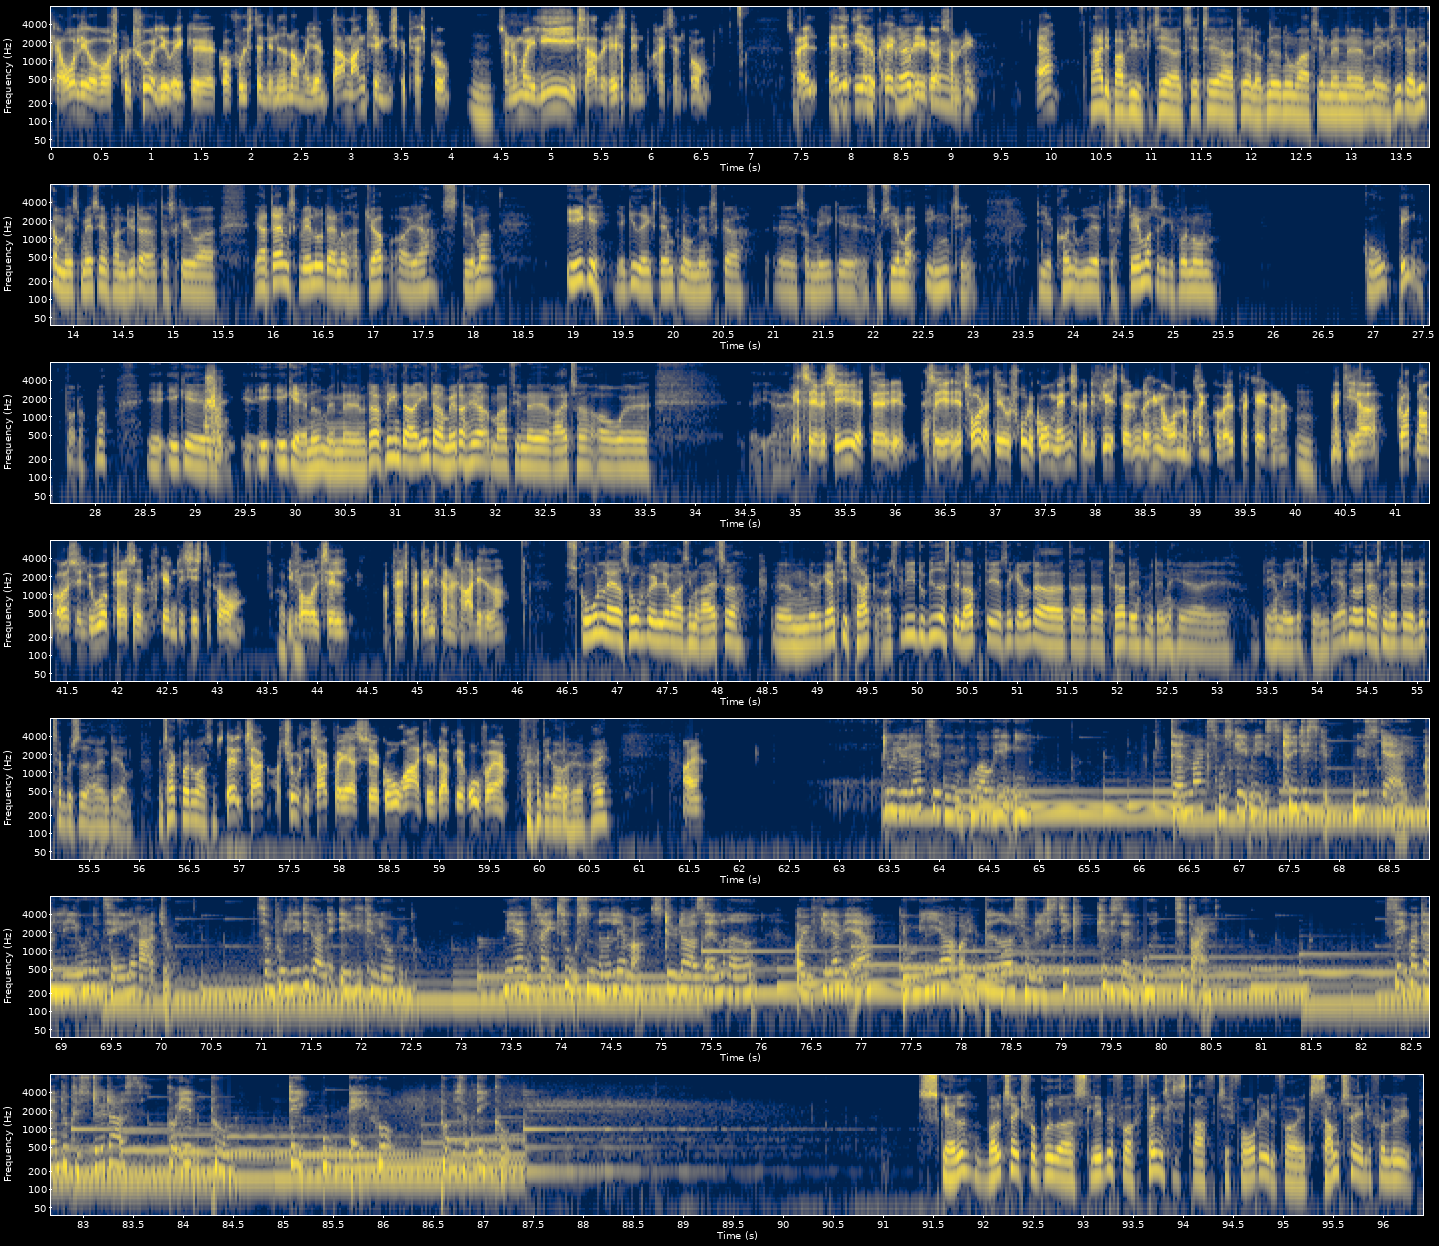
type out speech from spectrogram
kan overleve, og vores kulturliv ikke øh, går fuldstændig nedenom og hjem. Der er mange ting, vi skal passe på. Mm. Så nu må I lige klappe hesten ind på Christiansborg. Så al, alle de her Ja, lokalpolitikere, ja, ja. som hæng... Ja, Nej, det er bare fordi, vi skal til at, til, til at, til at lukke ned nu, Martin. Men, øh, men jeg kan sige, at der er lige kommet en sms ind fra en lytter, der skriver, jeg er dansk, veluddannet, har job, og jeg stemmer ikke. Jeg gider ikke stemme på nogle mennesker, øh, som, ikke, som siger mig ingenting. De er kun ude efter stemmer, så de kan få nogle gode ben, står der. Nå. Ikke, ikke andet, men øh, der er flere, der, en, der er med dig her, Martin øh, Reiter, og øh, altså jeg vil sige, at øh, altså, jeg, jeg tror, at det er utrolig gode mennesker, de fleste af dem, der hænger rundt omkring på valgplakaterne. Mm. Men de har godt nok også lurepasset gennem de sidste par år, okay. i forhold til at passe på danskernes rettigheder. Skolelærer, sofavælger Martin Reiter. Øhm, jeg vil gerne sige tak, også fordi du gider at stille op. Det er altså ikke alle, der, der, der tør det med denne her, øh, det her med ikke at stemme. Det er noget, der er sådan lidt, øh, lidt tabuiseret herinde der om. Men tak for det, Martin. Selv tak, og tusind tak for jeres øh, gode radio. Der bliver brug for jer. det er godt at høre. Hej. Hej. Du lytter til Den Uafhængige. Danmarks måske mest kritiske, nysgerrige og levende taleradio. Som politikerne ikke kan lukke. Mere end 3.000 medlemmer støtter os allerede, og jo flere vi er, jo mere og jo bedre journalistik kan vi sende ud til dig. Se hvordan du kan støtte os. Gå ind på duah.dk. Skal voldtægtsforbrydere slippe for fængselsstraf til fordel for et samtaleforløb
